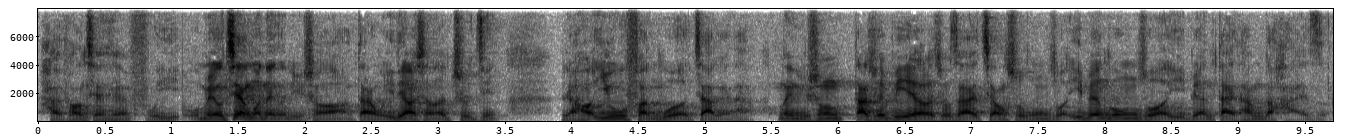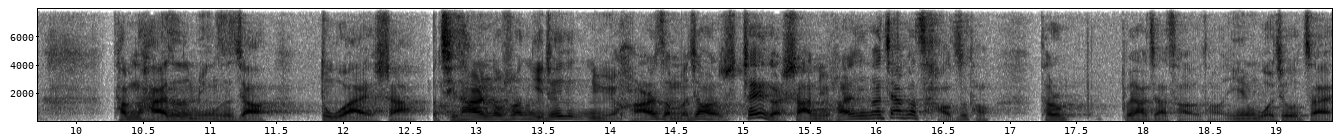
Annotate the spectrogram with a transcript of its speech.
海防前线服役。我没有见过那个女生啊，但是我一定要向她致敬，然后义无反顾地嫁给他。那女生大学毕业了，就在江苏工作，一边工作一边带他们的孩子，他们的孩子的名字叫杜爱莎。其他人都说你这个女孩怎么叫这个莎？女孩应该加个草字头。他说不要加草字头，因为我就在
